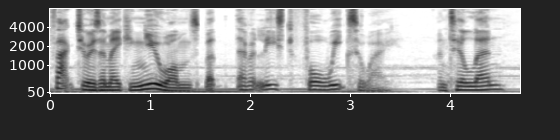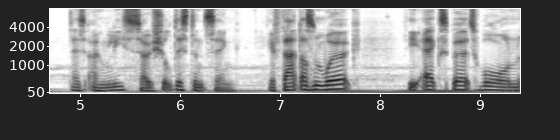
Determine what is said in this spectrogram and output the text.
Factories are making new ones, but they're at least four weeks away. Until then, there's only social distancing if that doesn't work, the experts warn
